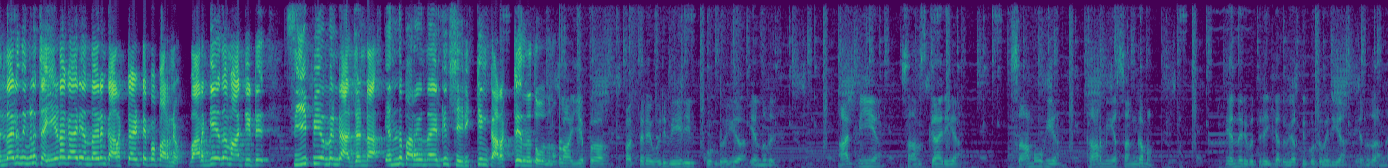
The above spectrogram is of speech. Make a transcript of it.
എന്തായാലും നിങ്ങൾ ചെയ്യണ കാര്യം എന്തായാലും കറക്റ്റായിട്ട് ഇപ്പൊ പറഞ്ഞു. വർഗീയത മാറ്റിയിട്ട് സി പി എമ്മിന്റെ അജണ്ട എന്ന് പറയുന്നതായിരിക്കും ശരിക്കും കറക്റ്റ് എന്ന് തോന്നുന്നു. അപ്പോൾ അയ്യപ്പ ഭക്തരെ ഒരു വേദിയിൽ കൊണ്ടുവരിക എന്നത് ആത്മീയ സാംസ്കാരിക സാമൂഹിക ധാർമ്മിക സംഗമം എന്ന രൂപത്തിലേക്ക് അത് ഉയർത്തിക്കൊണ്ടുവരിക എന്നതാണ്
